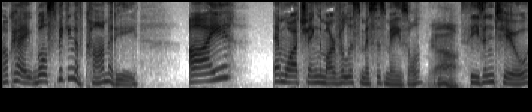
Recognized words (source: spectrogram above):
Okay. Well, speaking of comedy, I am watching The Marvelous Mrs. Maisel. Yeah. Season two.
